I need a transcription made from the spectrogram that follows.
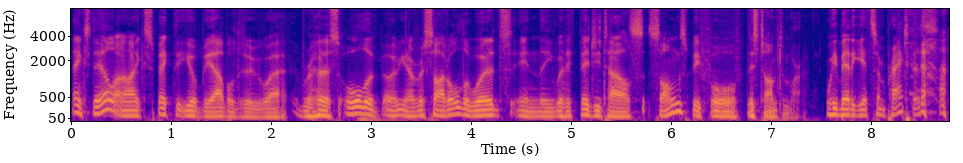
Thanks, Neil. And I expect that you'll be able to uh, rehearse all the, uh, you know, recite all the words in the VeggieTales songs before this time tomorrow. We better get some practice.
